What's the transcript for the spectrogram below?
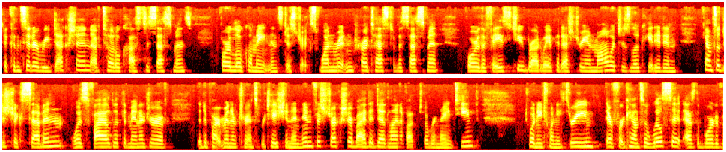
to consider reduction of total cost assessments for local maintenance districts. One written protest of assessment for the Phase 2 Broadway Pedestrian Mall, which is located in Council District 7, was filed with the manager of the Department of Transportation and Infrastructure by the deadline of October 19th, 2023. Therefore, Council will sit as the Board of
